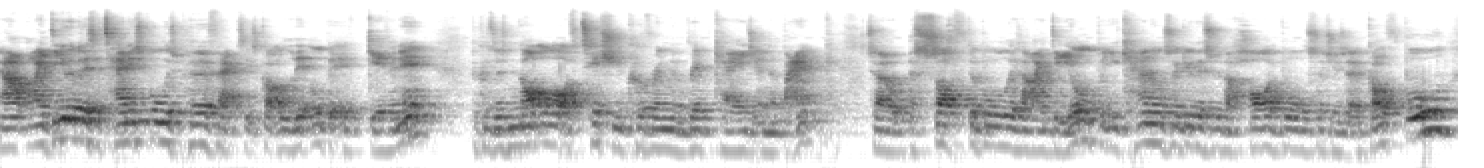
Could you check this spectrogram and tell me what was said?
Now ideally with this, a tennis ball is perfect. It's got a little bit of give in it because there's not a lot of tissue covering the rib cage and the back. So a softer ball is ideal, but you can also do this with a hard ball such as a golf ball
